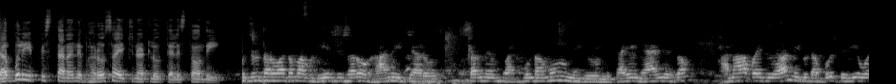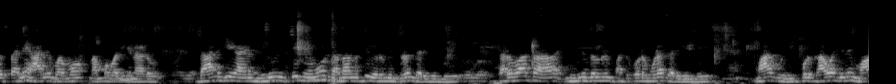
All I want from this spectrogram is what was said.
డబ్బులు ఇప్పిస్తానని భరోసా ఇచ్చినట్లు తెలుస్తోంది. వచ్చిన తర్వాత మాకు డిఎస్పీ సార్ ఒక హామీ ఇచ్చారు. సార్ మేము పట్టుకుంటాము మీకు మీ తగిన న్యాయం చేస్తాం. అనాపైతుగా మీకు డబ్బులు తిరిగి వస్తాయని హామీ నమ్మబలిగినాడు. నమ్మగలిగినాడు దానికి ఆయన విలువ ఇచ్చి మేము ధనాల నుంచి విరమించడం జరిగింది. తర్వాత నిందితులను పట్టుకోవడం కూడా జరిగింది. మాకు ఇప్పుడు కావాల్సింది మా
